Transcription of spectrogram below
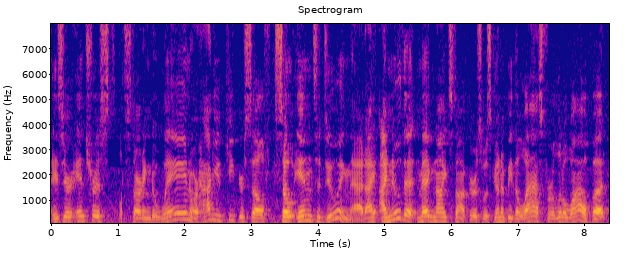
Is your interest starting to wane, or how do you keep yourself so into doing that? I, I knew that Meg Nightstalkers was going to be the last for a little while, but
